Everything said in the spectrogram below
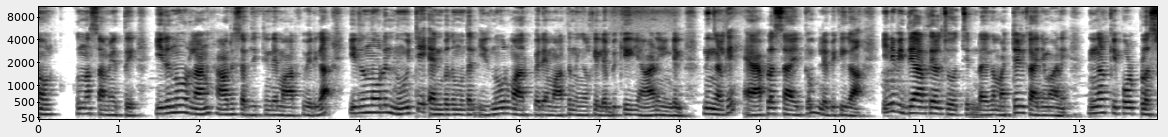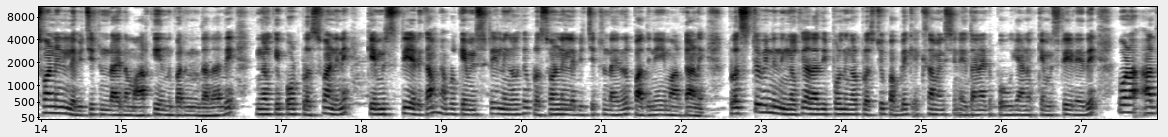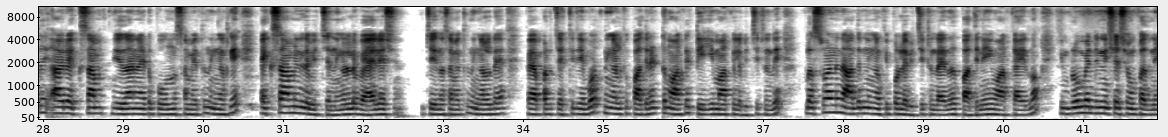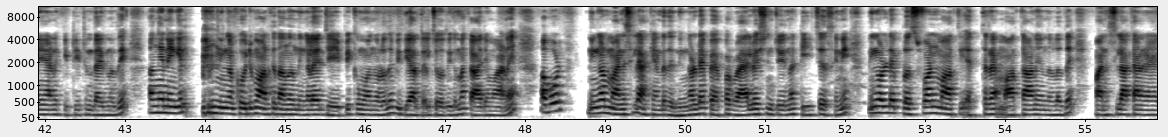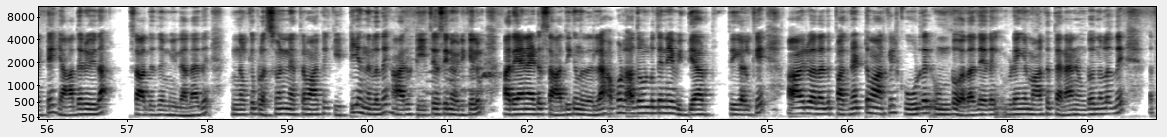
നോക്കുന്ന സമയത്ത് ഇരുന്നൂറിലാണ് ആ ഒരു സബ്ജക്റ്റിന്റെ മാർക്ക് വരിക. ഇരുന്നൂറിൽ നൂറ്റി എൺപത് മുതൽ ഇരുന്നൂറ് മാർക്ക് വരെ മാർക്ക് നിങ്ങൾക്ക് ലഭിക്കുകയാണ് എങ്കിൽ നിങ്ങൾക്ക് എ പ്ലസ് ആയിരിക്കും ലഭിക്കുക. ഇനി വിദ്യാർത്ഥികൾ ചോദിച്ചിട്ടുണ്ടായിരുന്ന മറ്റൊരു കാര്യമാണ്. നിങ്ങൾക്കിപ്പോൾ പ്ലസ് വണ്ണിന് ലഭിച്ചിട്ടുണ്ടായിരുന്ന മാർക്ക് എന്ന് പറയുന്നത്. അതായത് നിങ്ങൾക്കിപ്പോൾ പ്ലസ് വണ്ണിന് കെമിസ്ട്രി എടുക്കാം. അപ്പോൾ കെമിസ്ട്രിയിൽ നിങ്ങൾക്ക് പ്ലസ് വണ്ണിൽ ലഭിച്ചിട്ടുണ്ടായിരുന്നത് പതിനേഴ് മാർക്കാണ് പ്ലസ് ടുവിന് നിങ്ങൾക്ക് അതായത് ഇപ്പോൾ നിങ്ങൾ പ്ലസ് ടു പബ്ലിക് എക്സാമിനേഷൻ എഴുതാനായിട്ട് പോവുകയാണ് കെമിസ്ട്രിയുടേത് അപ്പോൾ അത് ആ ഒരു എക്സാം എഴുതാനായിട്ട് പോകുന്ന സമയത്ത് നിങ്ങൾക്ക് എക്സാമിന് ലഭിച്ച നിങ്ങളുടെ വാല്യുവേഷൻ ചെയ്യുന്ന സമയത്ത് നിങ്ങളുടെ പേപ്പർ ചെക്ക് ചെയ്യുമ്പോൾ നിങ്ങൾക്ക് പതിനെട്ട് മാർക്ക് ടി ഇ മാർക്ക് ലഭിച്ചിട്ടുണ്ട്. പ്ലസ് വണ്ണിന് ആദ്യം നിങ്ങൾക്കിപ്പോൾ ലഭിച്ചിട്ടുണ്ടായിരുന്നത് പതിനേഴ് മാർക്കായിരുന്നു ഇമ്പ്രൂവ്മെന്റിന് ശേഷവും പതിനേഴാണ് കിട്ടിയിട്ടുണ്ടായിരുന്നത്. അങ്ങനെയെങ്കിൽ നിങ്ങൾക്ക് ഒരു മാർക്ക് തന്ന് നിങ്ങളെ ജയിപ്പിക്കുമോ എന്നുള്ളത് വിദ്യാർത്ഥികൾ ചോദിക്കുന്ന കാര്യമാണ്. അപ്പോൾ നിങ്ങൾ മനസ്സിലാക്കേണ്ടത് നിങ്ങളുടെ പേപ്പർ വാലുവേഷൻ ചെയ്യുന്ന ടീച്ചേഴ്സിന് നിങ്ങളുടെ പ്ലസ് വൺ മാർക്ക് എത്ര മാർക്കാണ് എന്നുള്ളത് മനസ്സിലാക്കാനായിട്ട് യാതൊരുവിധ സാധ്യതയുമില്ല. അതായത് നിങ്ങൾക്ക് പ്ലസ് വണ്ണിന് എത്ര മാർക്ക് കിട്ടി എന്നുള്ളത് ആ ഒരു ടീച്ചേഴ്സിന് ഒരിക്കലും അറിയാനായിട്ട് സാധിക്കുന്നതല്ല. അപ്പോൾ അതുകൊണ്ട് തന്നെ വിദ്യാർത്ഥികൾക്ക് ആ ഒരു അതായത് പതിനെട്ട് മാർക്കിൽ കൂടുതൽ ഉണ്ടോ? അതായത് എവിടെയെങ്കിലും മാർക്ക് തരാനുണ്ടോ എന്നുള്ളത്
